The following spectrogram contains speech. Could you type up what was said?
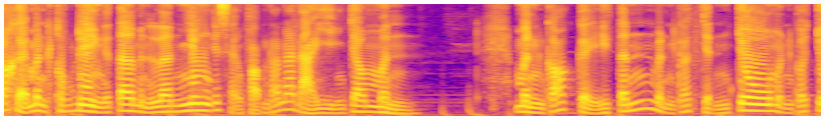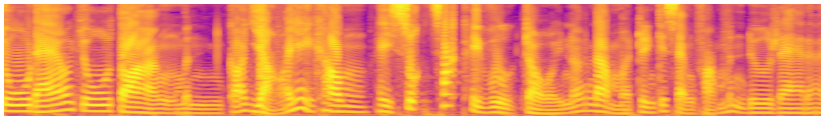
Có thể mình không điền cái tên mình lên, nhưng cái sản phẩm đó nó đại diện cho mình. Mình có kỹ tính, mình có chỉnh chu, mình có chu đáo, chu toàn, mình có giỏi hay không, hay xuất sắc hay vượt trội, nó nằm ở trên cái sản phẩm mình đưa ra đó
